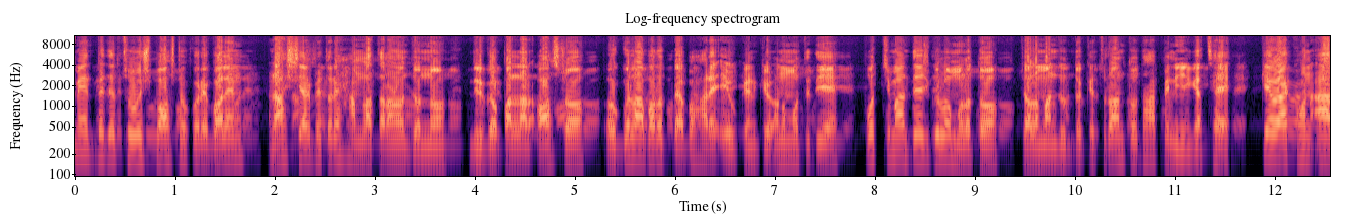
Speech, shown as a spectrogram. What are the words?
মেদভেদেব সুস্পষ্ট করে বলেন, রাশিয়ার ভেতরে হামলা চালানোর জন্য দীর্ঘপাল্লার অস্ত্র ও গোলাবারুদ ব্যবহারে ইউক্রেনকে অনুমতি দিয়ে পশ্চিমা দেশগুলো মূলত চলমান যুদ্ধকে চূড়ান্ত ধাপে নিয়ে গেছে। কেউ এখন আর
